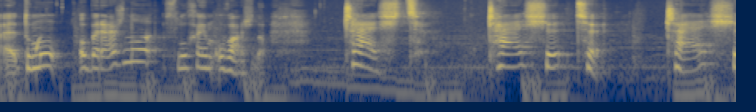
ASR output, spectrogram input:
Е, Тому обережно слухаємо уважно. Честь, честь, честь,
